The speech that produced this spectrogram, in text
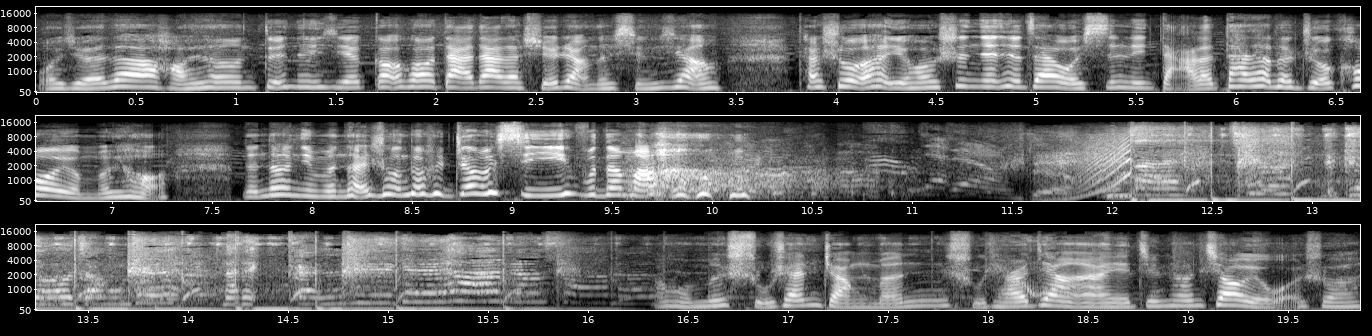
我觉得好像对那些高高大大的学长的形象，他说完以后，瞬间就在我心里打了大大的折扣，有没有？难道你们男生都是这么洗衣服的吗？我们蜀山掌门薯条酱啊，也经常教育我说，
